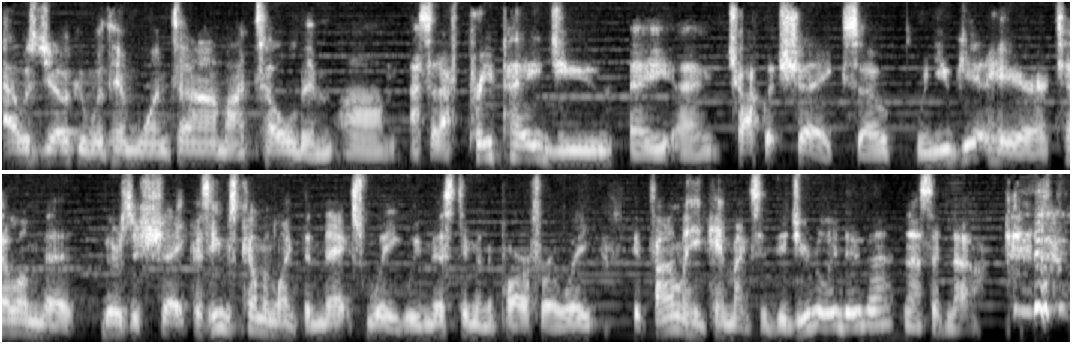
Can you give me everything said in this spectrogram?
I was joking with him one time. I told him, um, I said, I've prepaid you a, a, chocolate shake. So when you get here, tell him that there's a shake because he was coming like the next week. We missed him in the park for a week. It, finally, he came back and said, Did you really do that? And I said, No.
